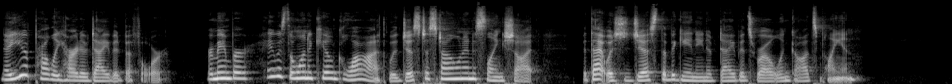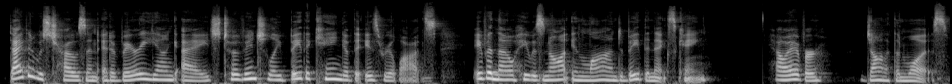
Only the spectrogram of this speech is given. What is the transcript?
Now, you have probably heard of David before. Remember, he was the one who killed Goliath with just a stone and a slingshot, but that was just the beginning of David's role in God's plan. David was chosen at a very young age to eventually be the king of the Israelites, even though he was not in line to be the next king. However, Jonathan was.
